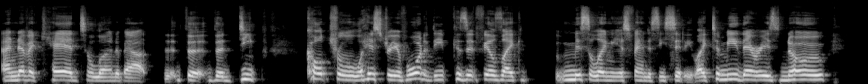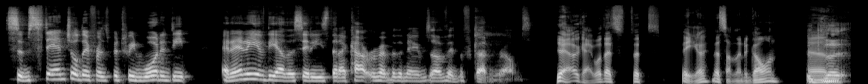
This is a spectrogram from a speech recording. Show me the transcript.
I never cared to learn about the the deep cultural history of Waterdeep because it feels like miscellaneous fantasy city. Like to me, there is no substantial difference between Waterdeep and any of the other cities that I can't remember the names of in the Forgotten Realms. Yeah. Okay. Well, that's that's there you go. That's something to go on. Um, the,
